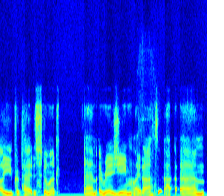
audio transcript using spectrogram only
are you prepared to stomach um, a regime like that um,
